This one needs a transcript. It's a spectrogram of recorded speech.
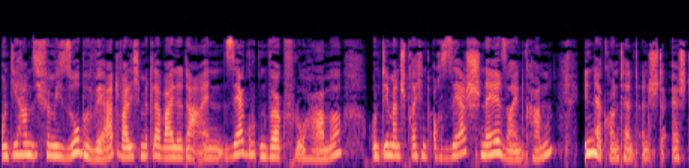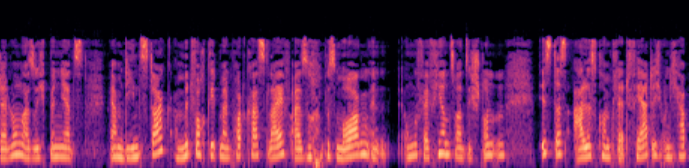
Und die haben sich für mich so bewährt, weil ich mittlerweile da einen sehr guten Workflow habe und dementsprechend auch sehr schnell sein kann in der Content-Erstellung. Also ich bin jetzt, wir haben Dienstag, am Mittwoch geht mein Podcast live, also bis morgen in ungefähr 24 Stunden ist das alles komplett fertig und ich habe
